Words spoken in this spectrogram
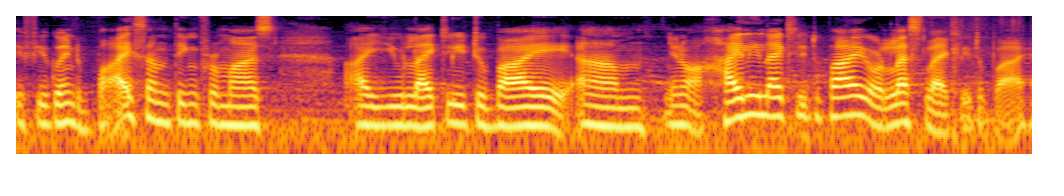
if you're going to buy something from us are you likely to buy, um, you know, highly likely to buy or less likely to buy?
